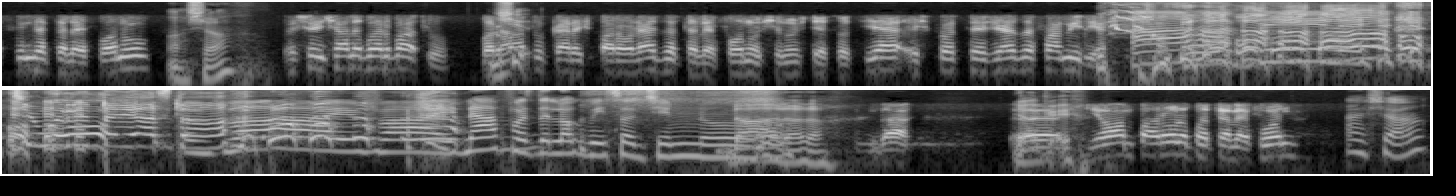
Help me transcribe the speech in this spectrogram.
ascunde telefonul Așa? Își înșală bărbatul. Bărbatul care își parolează telefonul și nu știe soția își protejează familia. Ah, bine! Ce urâtă e asta! Vai, vai, n-a fost deloc misogin, nu. Da, da, da. Da. Ia că- Uh, Eu am parolă pe telefon. Așa? Uh,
